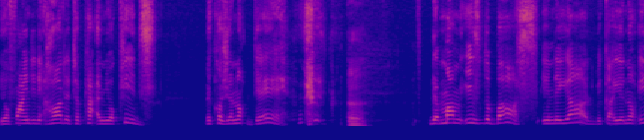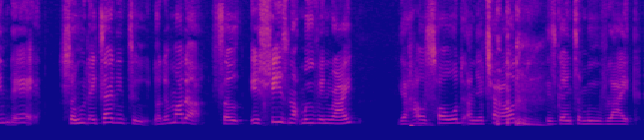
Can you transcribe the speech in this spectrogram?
you're finding it harder to pattern your kids because you're not there. Uh, the mum is the boss in the yard because you're not in there. So who they turning to? Not the mother. So if she's not moving right, your household and your child is going to move like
